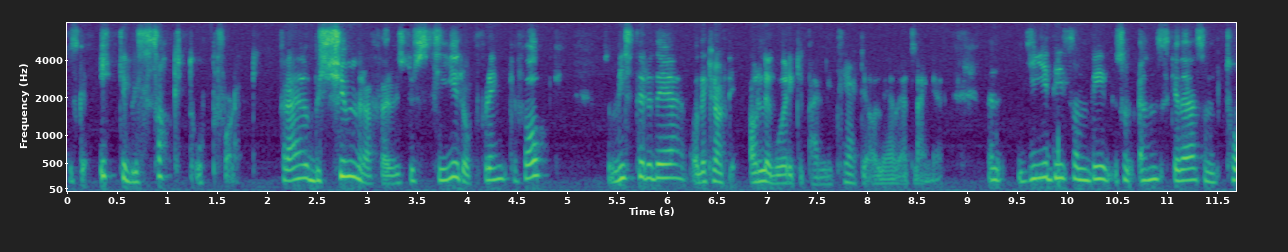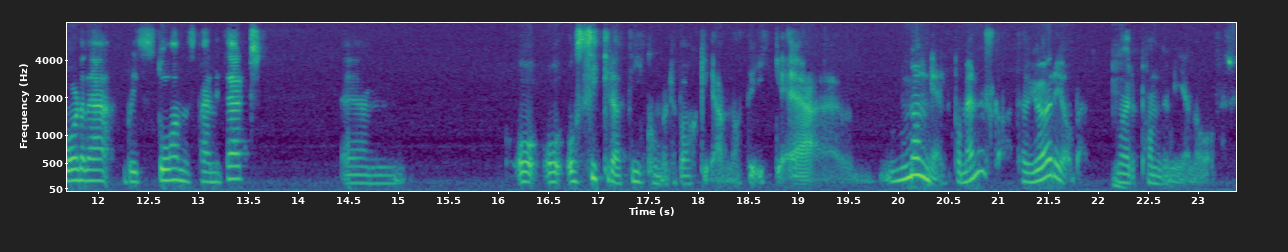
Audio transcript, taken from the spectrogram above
Det skal ikke bli sagt opp folk. For jeg er jo bekymra for hvis du sier opp flinke folk, så mister du det. Og det er klart, alle går ikke permittert i all evighet lenger. Men gi de som, vil, som ønsker det, som tåler det, bli stående permittert. Um, og, og, og sikre at de kommer tilbake igjen. At det ikke er mangel på mennesker til å gjøre jobben når pandemien er over.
